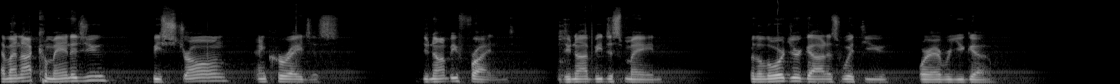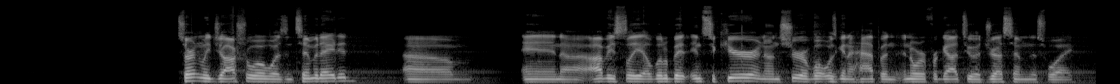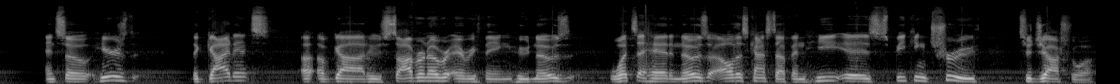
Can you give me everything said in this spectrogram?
Have I not commanded you? Be strong and courageous. Do not be frightened. Do not be dismayed. For the Lord your God is with you wherever you go. Certainly, Joshua was intimidated. Um, and uh, obviously a little bit insecure and unsure of what was going to happen in order for God to address him this way. And so here's the guidance of God who's sovereign over everything, who knows what's ahead and knows all this kind of stuff. And he is speaking truth to Joshua.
